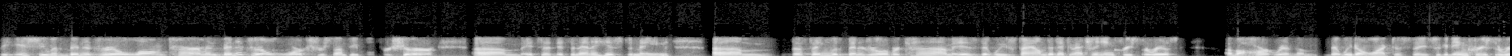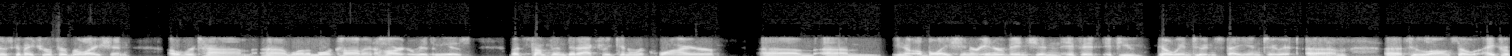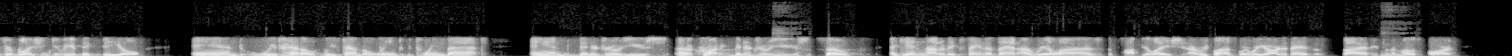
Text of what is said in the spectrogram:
the issue with Benadryl long term, and Benadryl works for some people for sure. Um, it's a, it's an antihistamine. Um, the thing with Benadryl over time is that we've found that it can actually increase the risk of a heart rhythm that we don't like to see. So it can increase the risk of atrial fibrillation over time. Uh, one of the more common heart arrhythmias, but something that actually can require um, um, you know, ablation or intervention if it if you go into it and stay into it um, uh, too long. So atrial fibrillation can be a big deal, and we've had a we found a link between that and Benadryl use, uh, chronic Benadryl use. So again, not a big fan of that. I realize the population. I realize where we are today as a society, for the most part.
